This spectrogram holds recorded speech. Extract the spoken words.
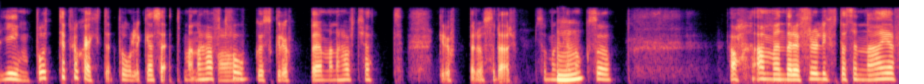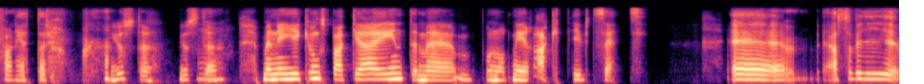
ge input till projektet på olika sätt. Man har haft ja. fokusgrupper, man har haft chattgrupper och sådär. Så man mm. kan också ja, använda det för att lyfta sina erfarenheter. Just det, just det. Mm. Men ni i Kungsbacka är inte med på något mer aktivt sätt? Eh, alltså vi,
